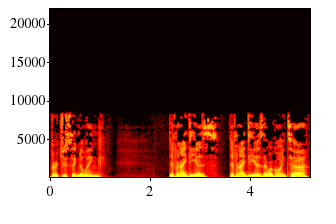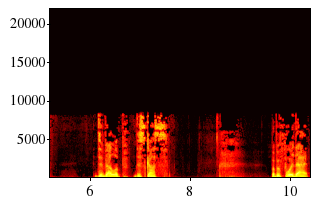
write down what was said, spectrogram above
virtue signaling, different ideas, different ideas that we're going to develop, discuss. But before that,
